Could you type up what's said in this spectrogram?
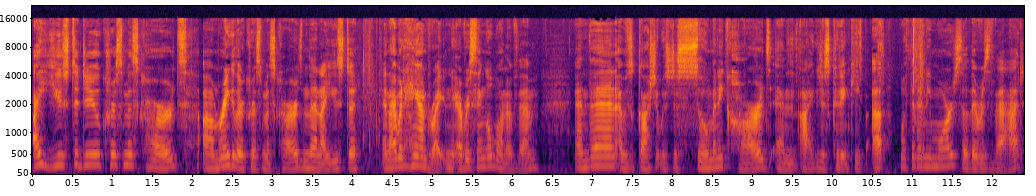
I used to do Christmas cards, um, regular Christmas cards, and then I used to, and I would handwrite in every single one of them. And then I was, gosh, it was just so many cards, and I just couldn't keep up with it anymore. So there was that.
